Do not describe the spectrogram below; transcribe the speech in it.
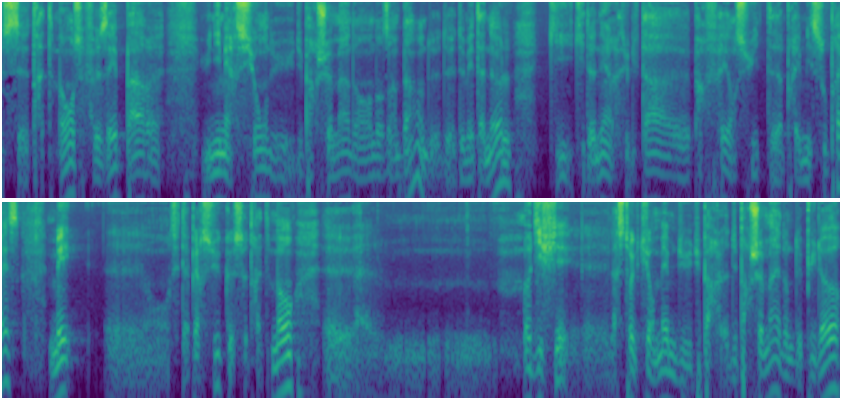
ce traitement se faisait par une immersion du, parchemin dans, un bain de, méthanol qui, donnait un résultat parfait ensuite après mise sous presse. Mais on s'est aperçu que ce traitement euh, la structure même du, parchemin. Et donc depuis lors,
